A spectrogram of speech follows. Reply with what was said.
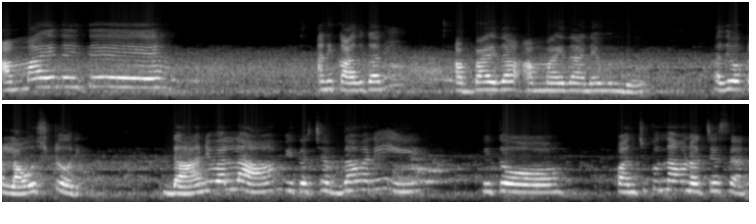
అమ్మాయిదైతే అని కాదు కానీ అబ్బాయిదా అమ్మాయిదా అనే ముందు. అది ఒక లవ్ స్టోరీ. దానివల్ల మీతో చెప్దామని మీతో పంచుకుందామని వచ్చేసాను.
